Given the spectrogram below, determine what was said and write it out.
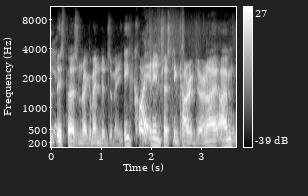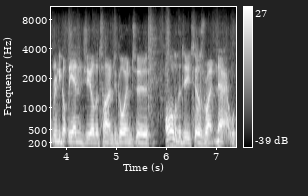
that Yeah. this person recommended to me, he's quite an interesting character, and I, I haven't really got the energy or the time to go into all of the details right now.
